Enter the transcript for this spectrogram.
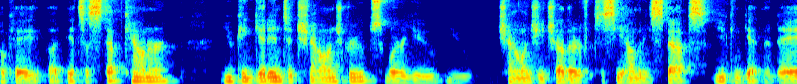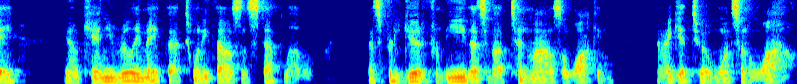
Okay, uh, it's a step counter. You can get into challenge groups where you, you challenge each other to see how many steps you can get in a day. You know, can you really make that 20,000 step level? That's pretty good. For me, that's about 10 miles of walking. And I get to it once in a while.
